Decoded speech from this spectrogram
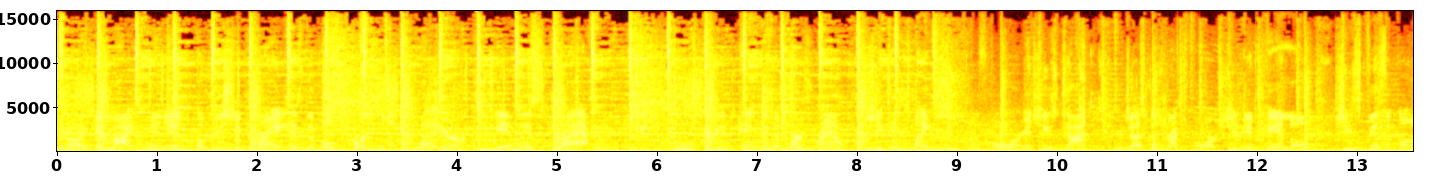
tonight. In my opinion, Allisha Gray is the most versatile player in this draft. Who could be picked in the first round? She can play two through four, and she's not just a stretch four. She can handle, she's physical,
